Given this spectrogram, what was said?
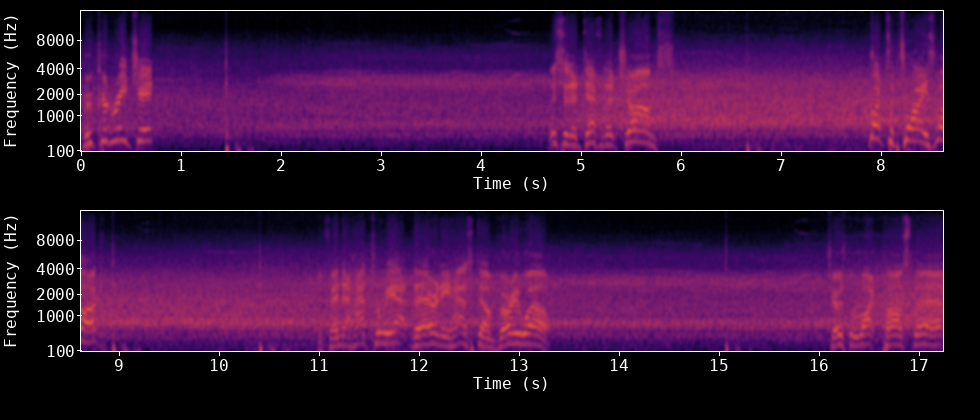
Who could reach it? This is a definite chance. Got to try his luck. Defender had to react there, and he has done very well. Chose the right pass there.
